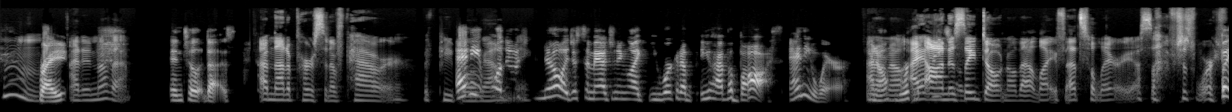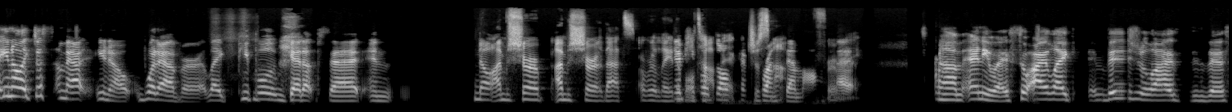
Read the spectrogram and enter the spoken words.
Hmm, right? I didn't know that until it does. I'm not a person of power with people Any, around well, me. No, just imagining like you work at a, you have a boss anywhere. I don't know. know. I honestly don't know that life. That's hilarious. I've just worked. But you know, like just imagine, you know, whatever. Like people get upset and no, I'm sure. I'm sure that's a relatable topic. Don't confront them off for it. Um. Anyway, so I like visualized this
